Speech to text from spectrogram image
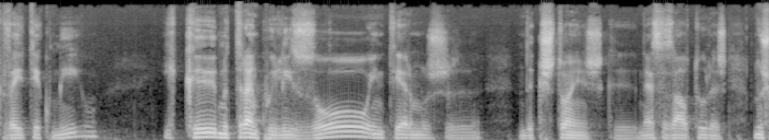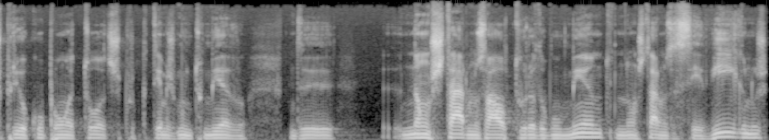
que veio ter comigo e que me tranquilizou em termos eh, de questões que nessas alturas nos preocupam a todos porque temos muito medo de não estarmos à altura do momento, não estarmos a ser dignos,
